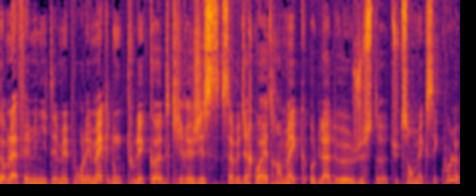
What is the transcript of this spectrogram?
comme la féminité mais pour les mecs, donc tous les codes qui régissent, ça veut dire quoi? Être un mec au-delà de juste euh, tu te sens mec c'est cool.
